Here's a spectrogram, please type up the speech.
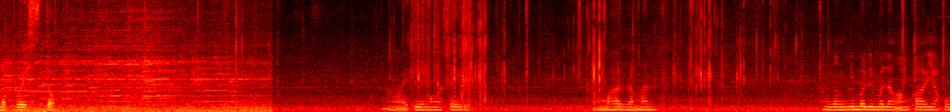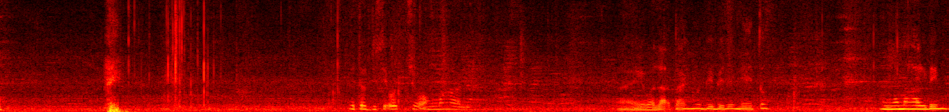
na pwesto. Oh, ito yung mga sale. Ang mahal naman. Hanggang lima-lima lang ang kaya ko. ito 18 ang mahal. Wala tayong mabibili nito. Ang mamahal din.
